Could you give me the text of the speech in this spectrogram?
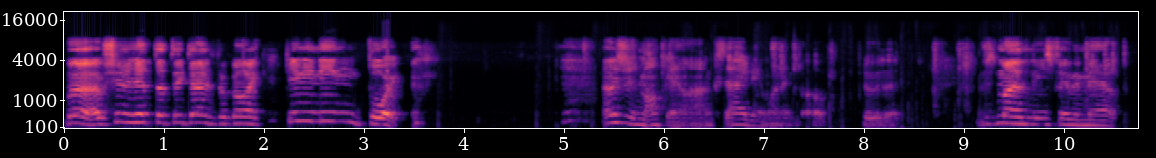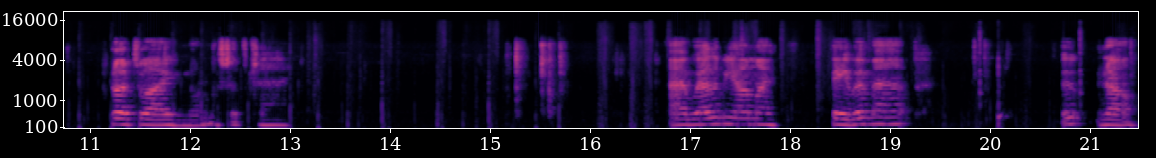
But I should have hit the three times for going ding ding ding port. I was just monkeying around because I didn't want to go do it. This is my least favorite map. That's why I know myself try. I'd rather be on my favorite map. Oop, no.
